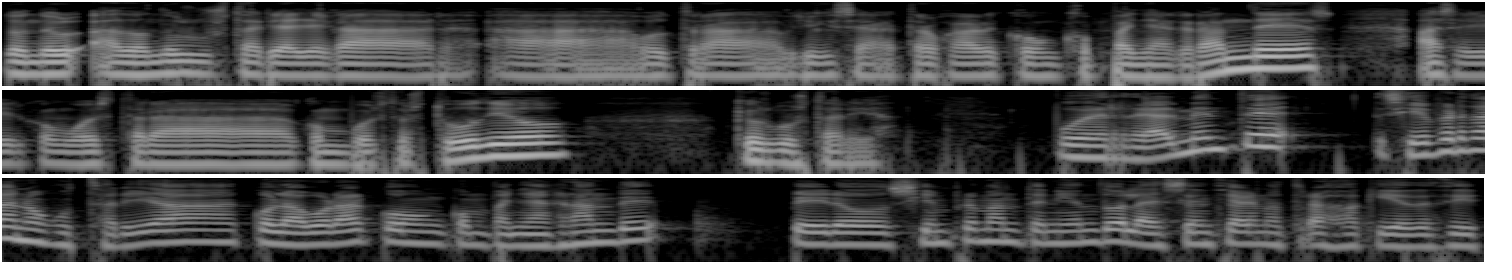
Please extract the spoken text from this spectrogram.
¿A dónde os gustaría llegar? ¿A otra, yo que sé, a trabajar con compañías grandes? ¿A seguir con, vuestra, con vuestro estudio? ¿Qué os gustaría? Pues realmente, sí es verdad, nos gustaría colaborar con compañías grandes, pero siempre manteniendo la esencia que nos trajo aquí, es decir,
